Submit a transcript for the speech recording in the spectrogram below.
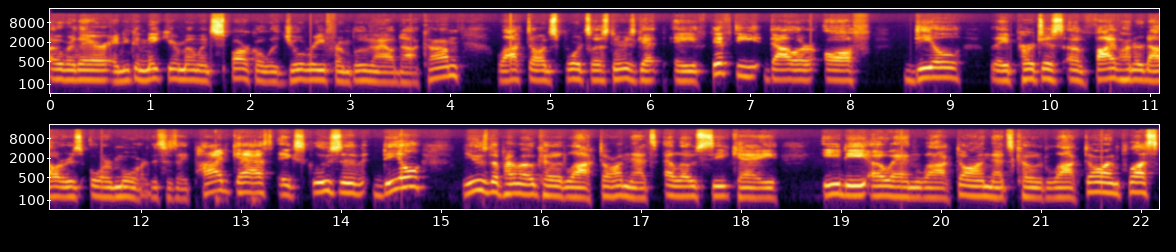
over there, and you can make your moments sparkle with jewelry from BlueNile.com. Locked on sports listeners get a $50 off deal with a purchase of $500 or more. This is a podcast exclusive deal. Use the promo code locked on. That's L O C K E D O N locked on. That's code locked on. Plus,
